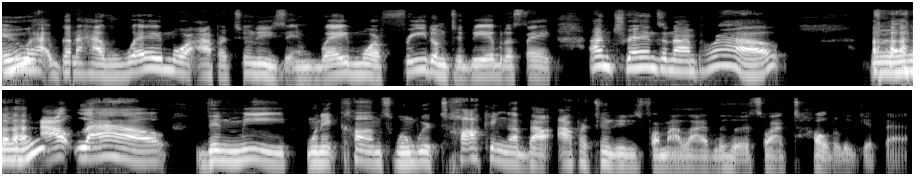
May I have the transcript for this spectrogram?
you have gonna have way more opportunities and way more freedom to be able to say i'm trans and i'm proud Mhm. out loud than me when it comes when we're talking about opportunities for my livelihood so i totally get that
